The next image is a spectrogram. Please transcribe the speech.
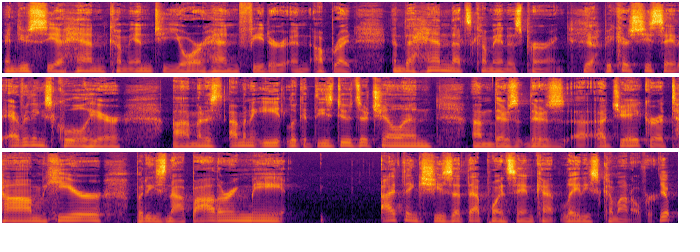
and you see a hen come into your hen feeder and upright, and the hen that's come in is purring. Yeah. because she's saying everything's cool here. I'm gonna, I'm gonna eat. Look at these dudes are chilling. Um, there's, there's a, a Jake or a Tom here, but he's not bothering me. I think she's at that point saying, ladies come on over?" Yep.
